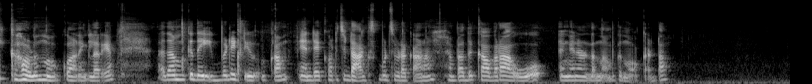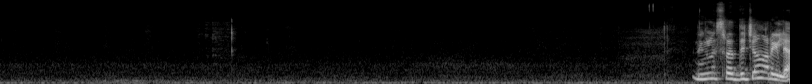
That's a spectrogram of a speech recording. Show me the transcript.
ഈ കവളും നോക്കുവാണെങ്കിൽ അറിയാം അത് നമുക്ക് ദേ ഇവിടെ ഇട്ട് നോക്കാം എന്റെ കുറച്ച് ഡാർക്ക് സ്പോട്ട്സ് ഇവിടെ കാണാം. അപ്പോൾ അത് കവറാവുമോ എങ്ങനെയുണ്ടെന്ന് നമുക്ക് നോക്കാം കേട്ടോ. നിങ്ങൾ ശ്രദ്ധിച്ചോന്നറിയില്ല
